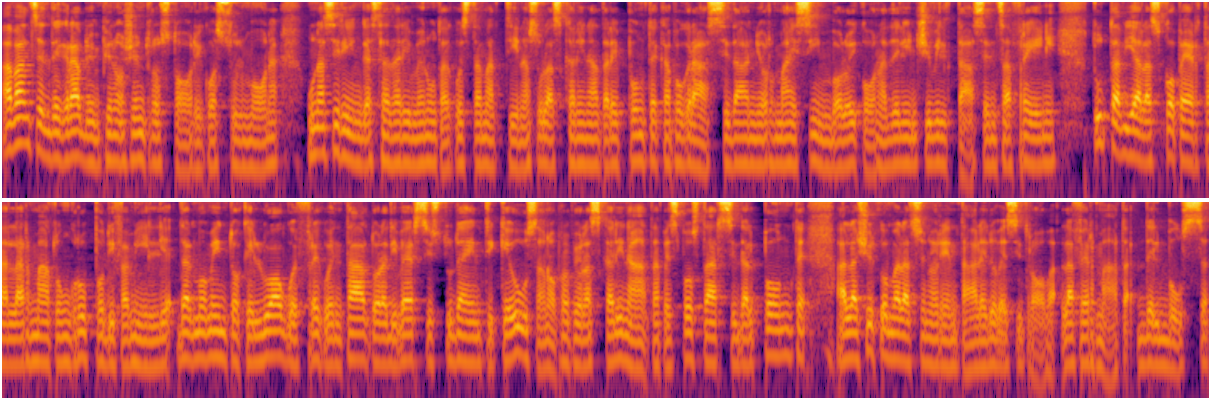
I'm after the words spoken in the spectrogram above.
Avanza il degrado in pieno centro storico a Sulmona. Una siringa è stata rinvenuta questa mattina sulla scalinata del ponte Capograssi, da anni ormai simbolo, icona dell'inciviltà senza freni. Tuttavia la scoperta ha allarmato un gruppo di famiglie, dal momento che il luogo è frequentato da diversi studenti che usano proprio la scalinata per spostarsi dal ponte alla circonvallazione orientale dove si trova la fermata del bus.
